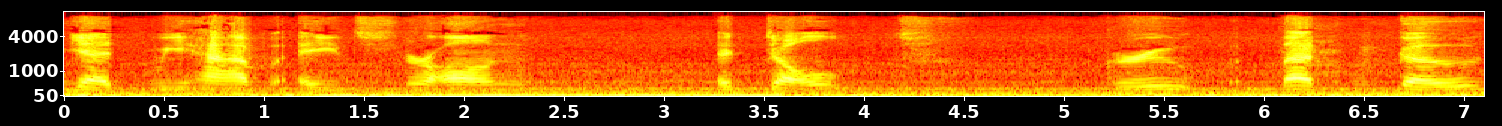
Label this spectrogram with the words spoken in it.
yet we have a strong adult group that goes,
